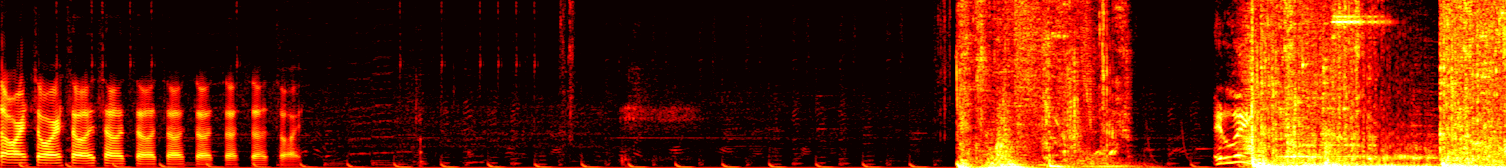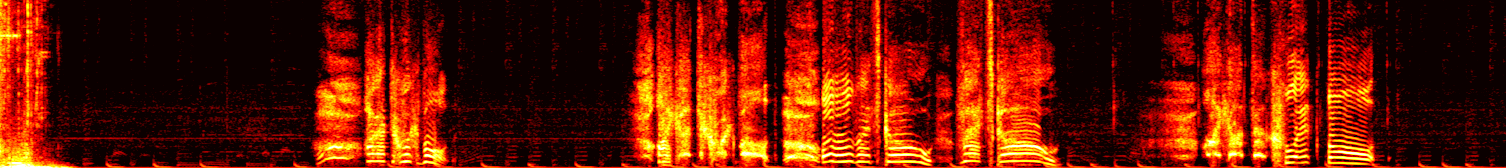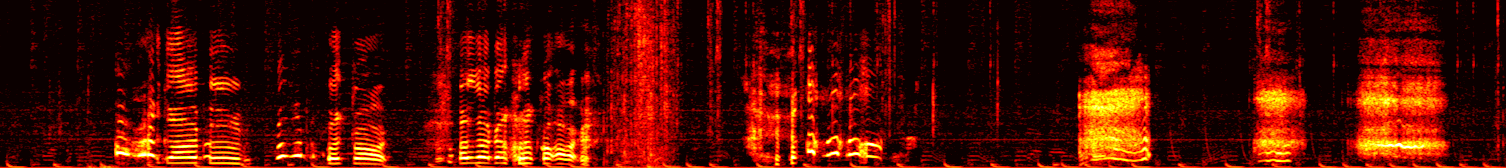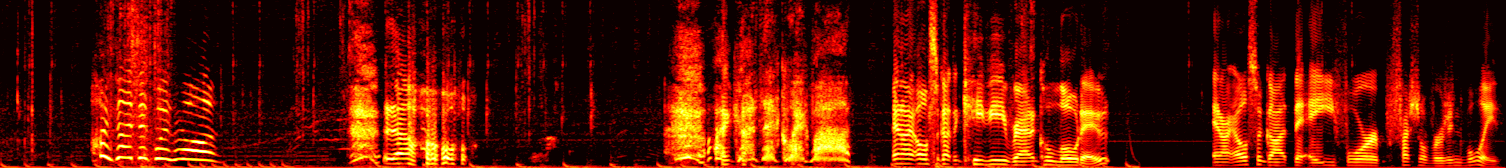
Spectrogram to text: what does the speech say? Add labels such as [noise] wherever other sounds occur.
Sorry, sorry, sorry, sorry, sorry, sorry, sorry, sorry, sorry, sorry. Elite! [gasps] I got the quick bolt! I got the quick bolt! Oh, let's go! Let's go! I got the quick bolt! God, dude! I got the quick! I got the quick! I got the quick! No! I got the quick bolt! And I also got the KVA Radical loadout. And I also got the AE4 professional version Void.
